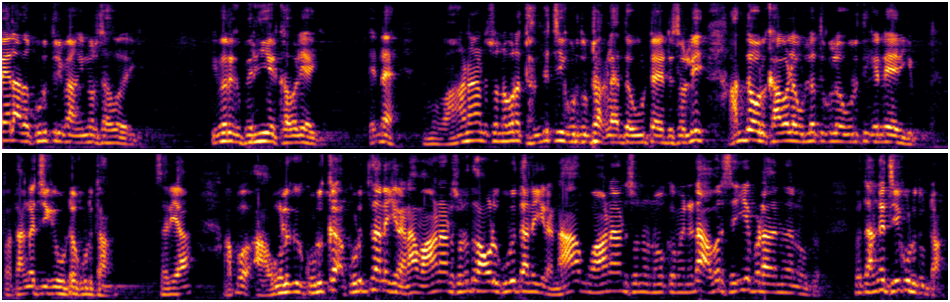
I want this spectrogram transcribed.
வேலை அதை கொடுத்துருப்பாங்க இன்னொரு சகோதரிக்கு. இவருக்கு பெரிய கவலையாகும் என்ன நம்ம வானான்னு சொன்ன போல தங்கச்சி கொடுத்து விட்டாங்களே அந்த ஊட்ட சொல்லி அந்த ஒரு கவலை உள்ளத்துக்குள்ளே உறுத்திக்கிட்டே இருக்கும். இப்போ தங்கச்சிக்கு ஊட்ட கொடுத்தாங்க சரியா? அப்போ அவங்களுக்கு கொடுக்க கொடுத்து நினைக்கிறேன் நான் வானான்னு சொன்னது அவங்களுக்கு கொடுத்து நினைக்கிறேன் நான் வானான்னு சொன்ன நோக்கம் என்னன்னா அவர் செய்யப்படாதுன்னு தான் நோக்கம். இப்போ தங்கச்சிக்கு கொடுத்து விட்டான்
